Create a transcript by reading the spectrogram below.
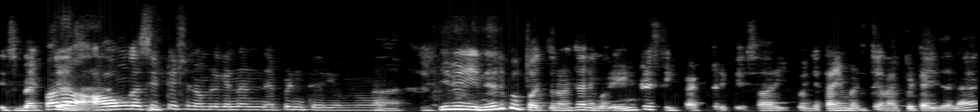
இட்ஸ் பெட்டர் அவங்க சுச்சுவேஷன் நம்மளுக்கு என்ன எப்படின்னு தெரியும். இது நெருப்பு பத்திரம் வந்து எனக்கு ஒரு இன்ட்ரெஸ்டிங் ஃபேக்ட் இருக்கு. சாரி கொஞ்சம் டைம் எடுத்துக்கலாம் எப்பிடைசர்ல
